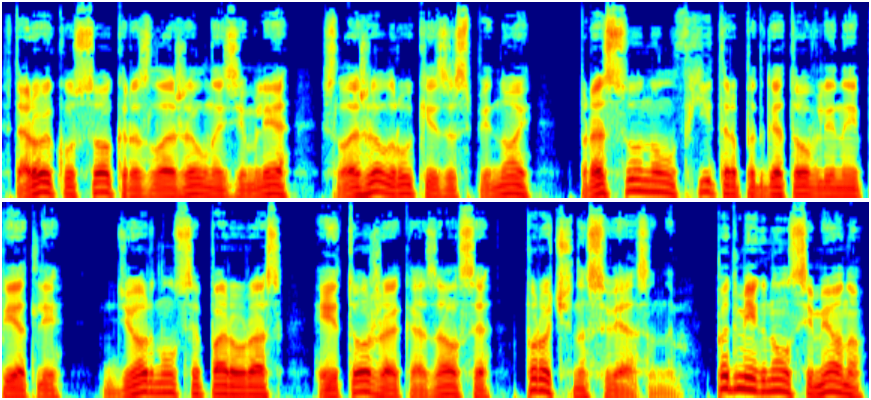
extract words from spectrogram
Второй кусок разложил на земле, сложил руки за спиной, просунул в хитро подготовленные петли, дернулся пару раз и тоже оказался прочно связанным. Подмигнул Семену,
